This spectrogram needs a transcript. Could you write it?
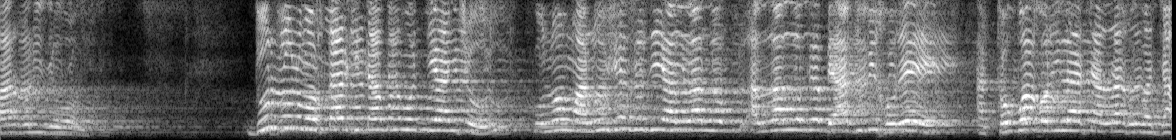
বার করে দেওয়া হয়েছে। দুর্রুল মক্তার কিতাবের মধ্যে আনছল কোনো মানুষে যদি আল্লাহ আল্লাহর লোকে বেয়াদুবি করে আর থৌবা করিলা এতে আল্লাহ কইবা যা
